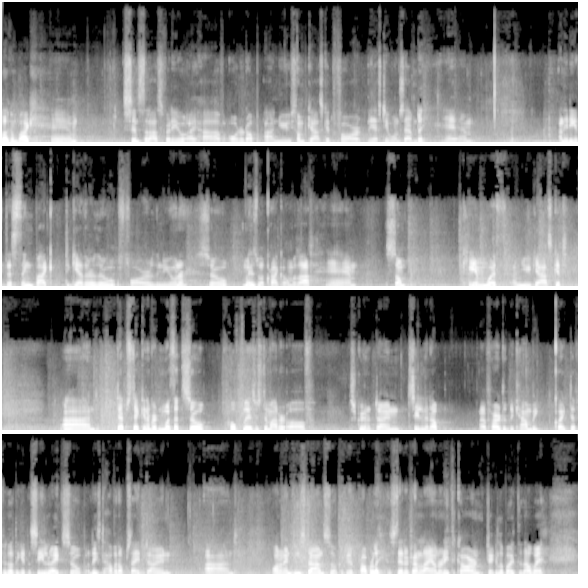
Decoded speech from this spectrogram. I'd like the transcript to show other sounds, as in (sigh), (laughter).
Welcome back. Um, since the last video, I have ordered up a new sump gasket for the ST170. Um, I need to get this thing back together though for the new owner, so might as well crack on with that. Um, sump came with a new gasket and dipstick and everything with it, so hopefully it's just a matter of screwing it down, sealing it up. I've heard that they can be quite difficult to get the seal right, so at least I have it upside down and on an engine stand so I could do it properly instead of trying to lie underneath the car and jiggle about it that way.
